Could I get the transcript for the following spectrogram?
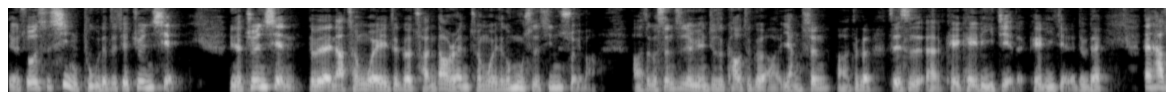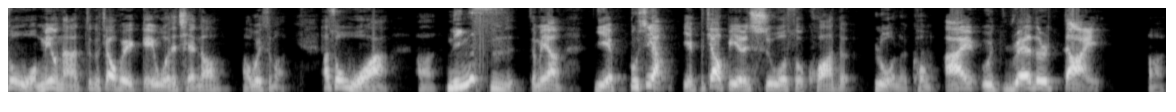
等于说是信徒的这些捐献，你的捐献对不对？那成为这个传道人，成为这个牧师的薪水嘛？啊，这个神职人员就是靠这个啊养生啊，这个这也是呃可以可以理解的，可以理解的，对不对？但他说我没有拿这个教会给我的钱哦，啊，为什么？他说我啊啊宁死怎么样，也不像也不叫别人使我所夸的落了空。I would rather die 啊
